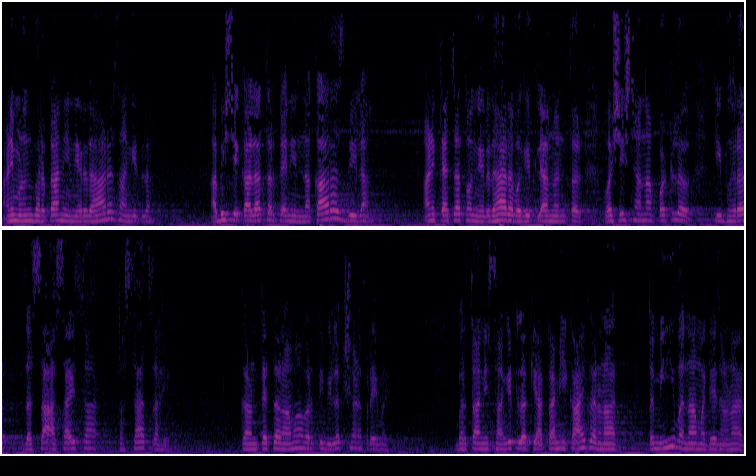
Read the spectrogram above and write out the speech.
आणि म्हणून भरताने निर्धार सांगितला. अभिषेकाला तर त्यांनी नकारच दिला. आणि त्याचा तो निर्धार बघितल्यानंतर वशिष्ठांना पटलं की भरत जसा असायचा तसाच आहे. कारण त्याचा रामावरती विलक्षण प्रेम आहे. भरतानी सांगितलं की आता मी काय करणार? तर मीही वनामध्ये जाणार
